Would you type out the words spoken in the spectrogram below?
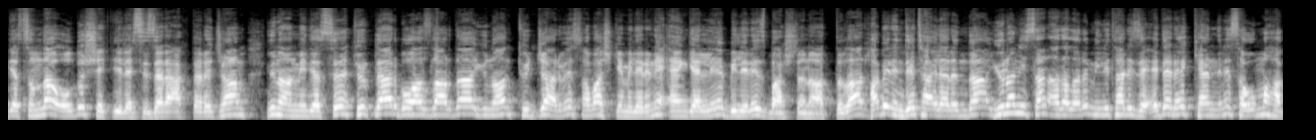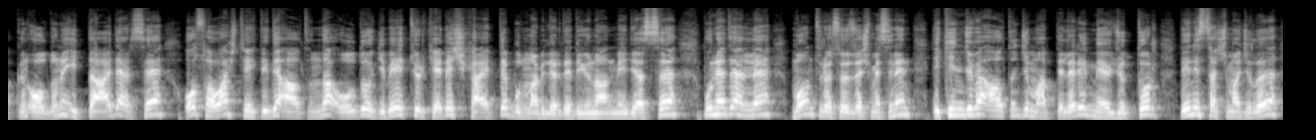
medyasında olduğu şekliyle sizlere aktaracağım. Yunan medyası Türkler boğazlarda Yunan tüccar ve savaş gemilerini engelleyebiliriz başlığını attılar. Haberin detaylarında Yunanistan adaları militarize ederek kendini savunma hakkının olduğunu iddia ederse o savaş tehdidi altında olduğu gibi Türkiye'de şikayette bulunabilir dedi Yunan medyası. Bu nedenle Montreux Sözleşmesi'nin ikinci ve altıncı maddeleri mevcuttur. Deniz taşımacılığı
